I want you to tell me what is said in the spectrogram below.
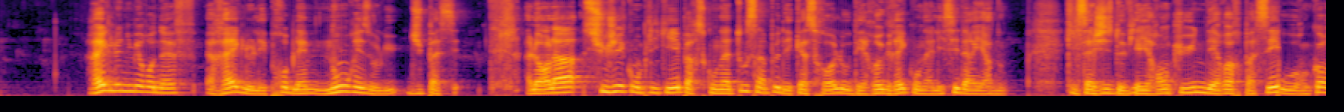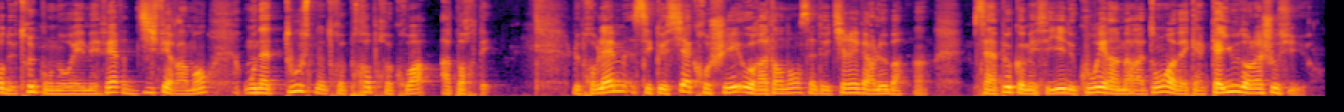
Règle numéro 9, règle les problèmes non résolus du passé. Alors là, sujet compliqué parce qu'on a tous un peu des casseroles ou des regrets qu'on a laissés derrière nous. Qu'il s'agisse de vieilles rancunes, d'erreurs passées ou encore de trucs qu'on aurait aimé faire différemment, on a tous notre propre croix à porter. Le problème, c'est que s'y accrocher aura tendance à te tirer vers le bas. Hein. C'est un peu comme essayer de courir un marathon avec un caillou dans la chaussure.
